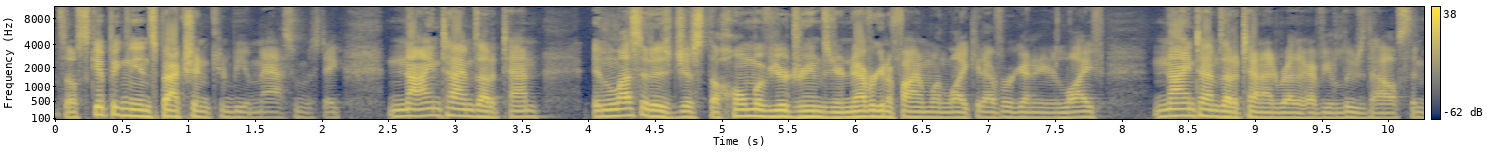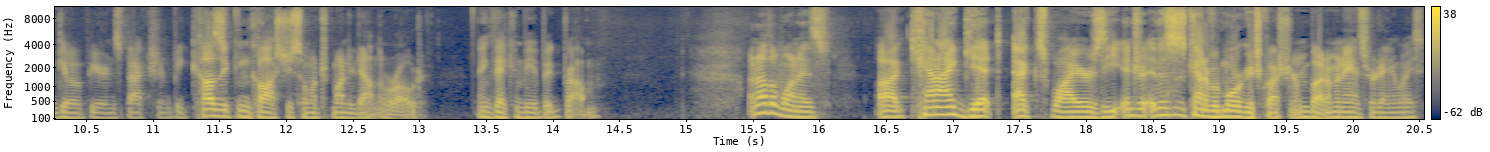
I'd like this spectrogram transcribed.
So skipping the inspection can be a massive mistake. Nine times out of ten, unless it is just the home of your dreams and you're never going to find one like it ever again in your life, nine times out of ten, I'd rather have you lose the house than give up your inspection because it can cost you so much money down the road. I think that can be a big problem. Another one is uh, can I get X, Y, or Z interest? This is kind of a mortgage question, but I'm going to answer it anyways.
